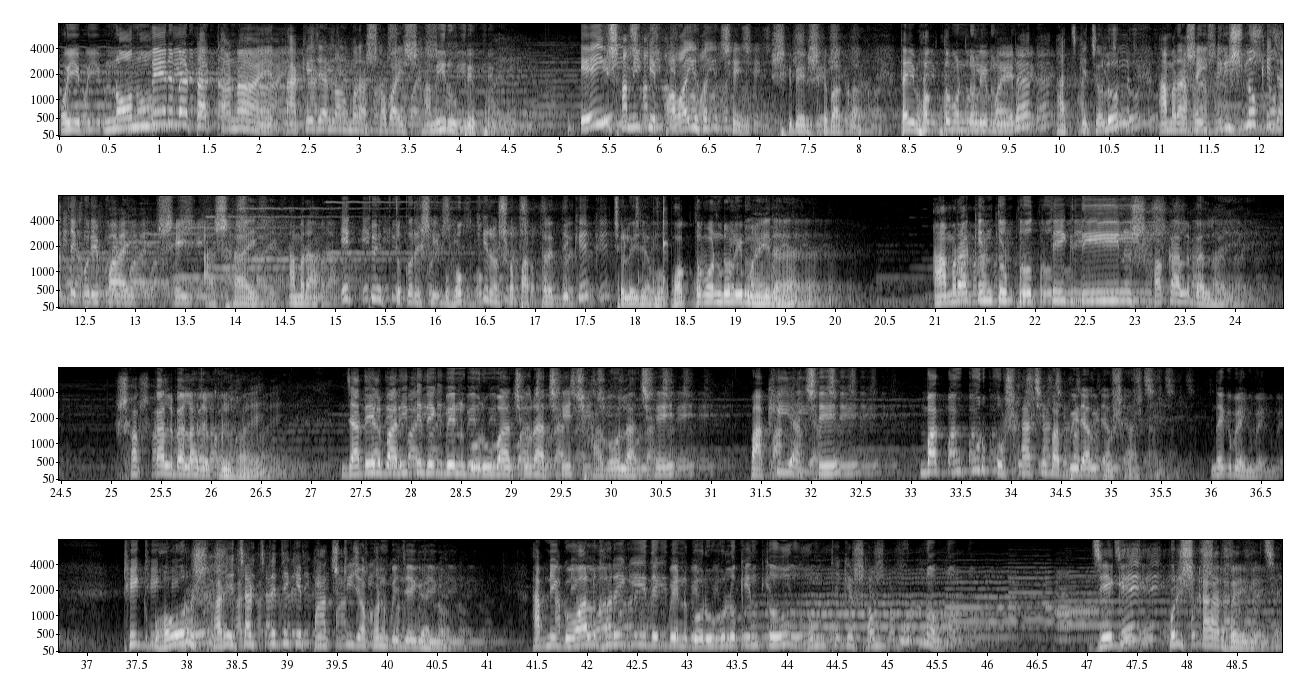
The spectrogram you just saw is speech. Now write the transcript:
ওই নন্দের বেটা কানায় তাকে যেন আমরা সবাই স্বামী রূপে পাই। এই স্বামীকে পাওয়াই হচ্ছে শিবের সেবা করা। তাই ভক্তমণ্ডলী মায়েরা, আজকে চলুন আমরা সেই কৃষ্ণকে যাতে করে পাই সেই আশায় আমরা একটু একটু করে সেই ভক্তি রসপাত্রের দিকে চলে যাব। ভক্তমণ্ডলী মায়েরা, আমরা কিন্তু প্রত্যেক দিন সকাল বেলায় সকাল বেলা যখন হয়, যাদের বাড়িতে দেখবেন গরু বাছুর আছে, ছাগল আছে, পাখি আছে বা কুকুর পোষা আছে বা বিড়াল পোষা আছে। দেখবেন, ঠিক ভোর সাড়ে চারটে থেকে পাঁচটি যখন বেজে গেল, আপনি গোয়াল ঘরে গিয়ে দেখবেন গরুগুলো কিন্তু ঘুম থেকে সম্পূর্ণ জেগে পরিষ্কার হয়ে গেছে।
